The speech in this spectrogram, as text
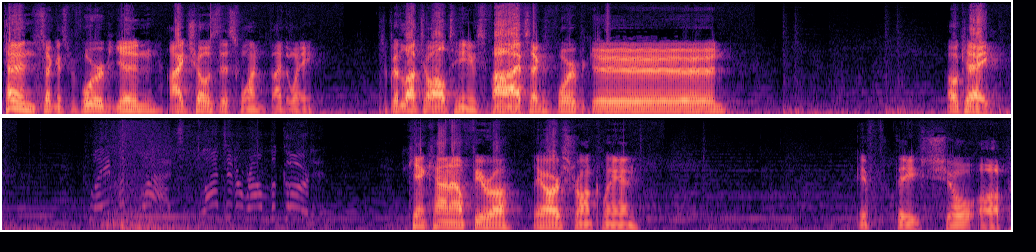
Ten seconds before we begin. I chose this one, by the way. So good luck to all teams. Five seconds before we begin. Okay. Can't count out Fira. They are a strong clan. If they show up.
